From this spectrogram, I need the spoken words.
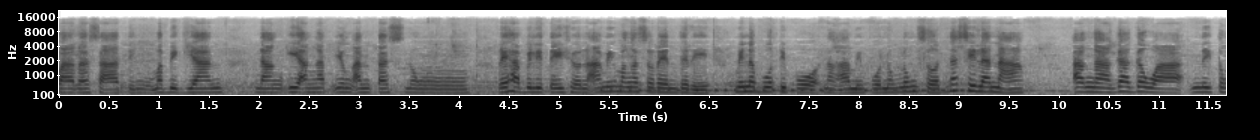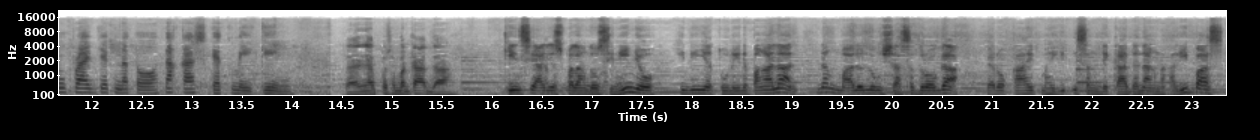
para sa ating mabigyan ng iangat yung antas ng rehabilitation ng aming mga surrendery, minabuti po ng aming punong lungsod na sila na ang ah, gagawa nitong project na to na casket making. Dahil nga po sa barkada, 15 anyos pa lang daw si Nino, hindi niya tunay na pangalan nang malulong siya sa droga. Pero kahit mahigit isang dekada na ang nakalipas,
